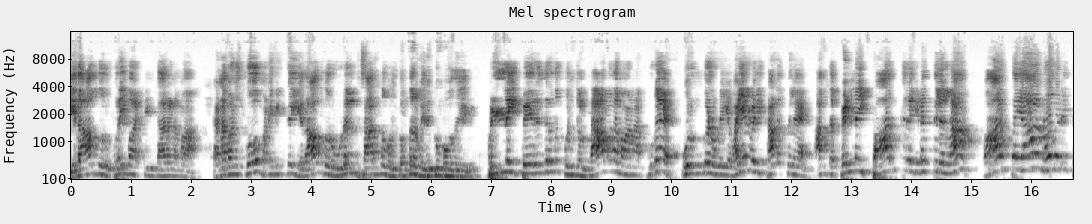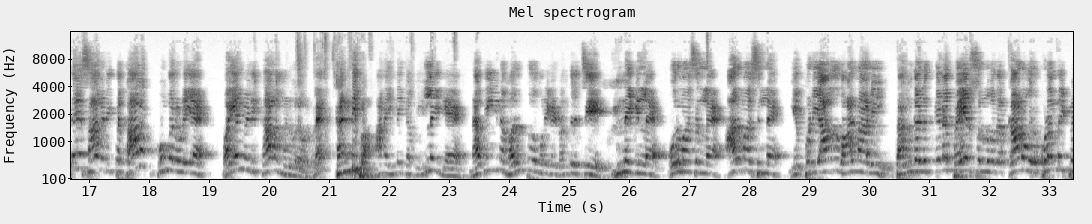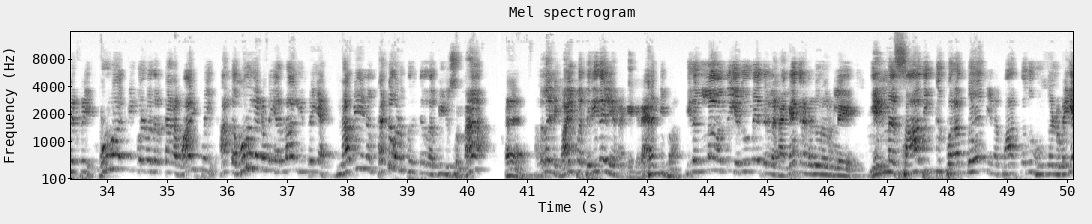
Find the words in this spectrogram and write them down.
ஏதாவது ஒரு குறைபாட்டின் காரணமா கணவனுக்கோ மனைவிக்கோ ஏதாவது ஒரு உடல் சார்ந்த ஒரு தொந்தரவு இருக்கும்போது பிள்ளை பேருங்கிறது கொஞ்சம் தாமதமானா கூட ஒரு உங்களுடைய வயல்வெளி காலத்துல அந்த பெண்ணை பார்க்கிற இடத்திலெல்லாம் வார்த்தையால் நோவடித்தே சாகடித்த காலம் உங்களுடைய வயல்வெளி காலம் நடுகிறவர்கள கண்டிப்பா. ஆனா இன்னைக்கு அப்படி இல்லைங்க. நவீன மருத்துவ முறைகள் வந்துருச்சு. இன்னைக்கு இல்ல. ஒரு மாசம் இல்ல. ஆறு மாசம் இல்ல. எப்படியாவது வாழ்நாளில் தங்களுக்கென பெயர் சொல்லுவதற்கான ஒரு குழந்தை பெற்று உருவாக்கி கொள்வதற்கான வாய்ப்பை அந்த முருகனுடைய அருளால் இன்றைய நவீனம் கண்டு கொடுத்திருக்கிறது அப்படின்னு சொன்னா அதெல்லாம் இன்னைக்கு வாய்ப்பா தெரியுதா இல்லையா நான் கேக்குறேன்? கண்டிப்பா. இதெல்லாம் வந்து எதுவுமே தெரியல. நான் கேட்கிறேன் நடுவர் அவர்களே என்ன சாதிக்கு பிறந்தோம் என பார்த்தது உங்களுடைய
